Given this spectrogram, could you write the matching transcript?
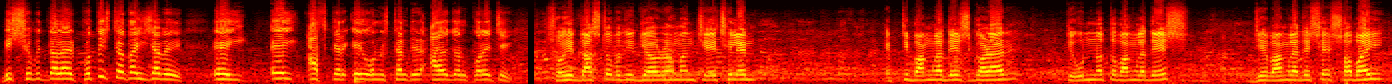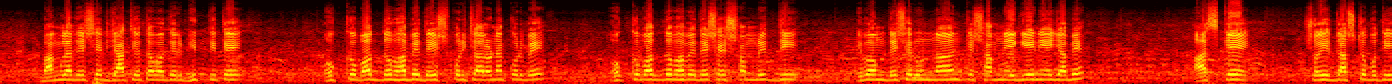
বিশ্ববিদ্যালয়ের প্রতিষ্ঠাতা হিসাবে এই এই আজকের এই অনুষ্ঠানটির আয়োজন করেছে। শহীদ রাষ্ট্রপতি জিয়াউর রহমান চেয়েছিলেন একটি বাংলাদেশ গড়ার, একটি উন্নত বাংলাদেশ, যে বাংলাদেশে সবাই বাংলাদেশের জাতীয়তাবাদের ভিত্তিতে ঐক্যবদ্ধভাবে দেশ পরিচালনা করবে, ঐক্যবদ্ধভাবে দেশের সমৃদ্ধি এবং দেশের উন্নয়নকে সামনে এগিয়ে নিয়ে যাবে। আজকে শহীদ রাষ্ট্রপতি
